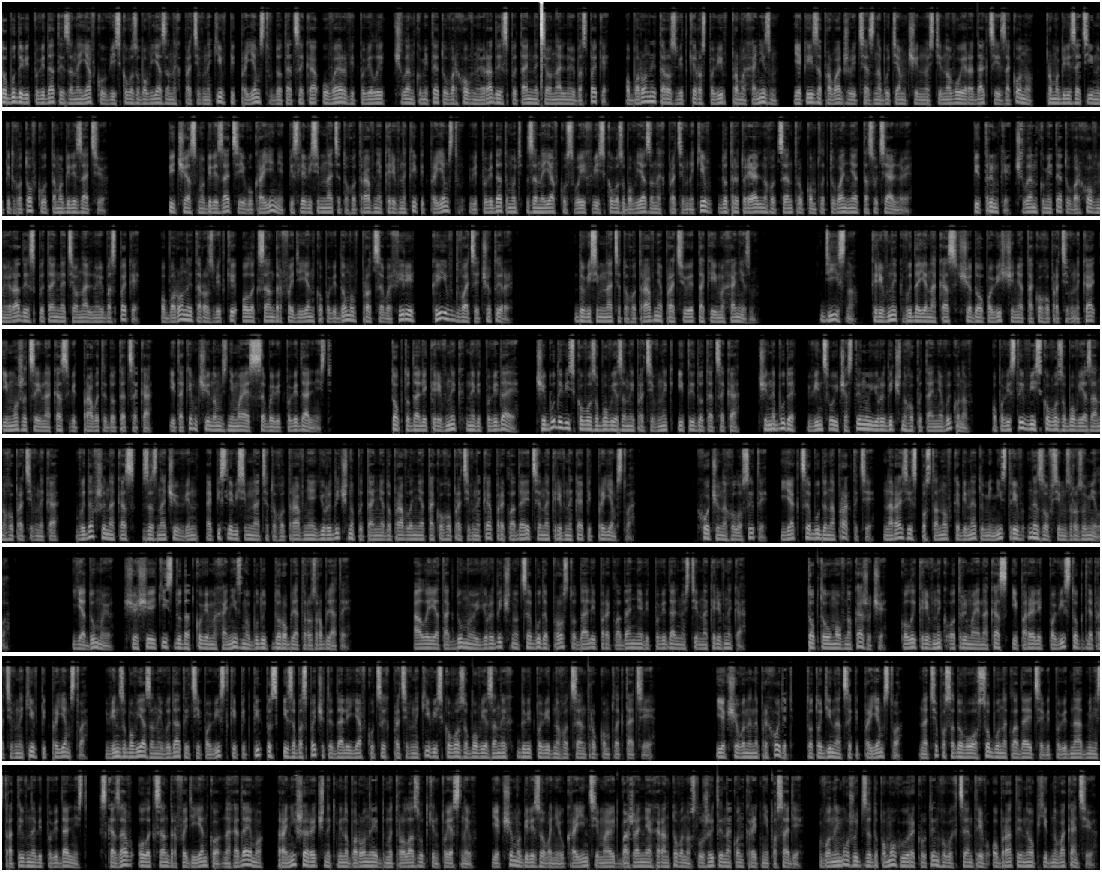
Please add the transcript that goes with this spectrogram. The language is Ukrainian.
Хто буде відповідати за наявку військовозобов'язаних працівників підприємств до ТЦК УВР відповіли член комітету Верховної Ради з питань національної безпеки, оборони та розвідки розповів про механізм, який запроваджується з набуттям чинності нової редакції закону про мобілізаційну підготовку та мобілізацію. Під час мобілізації в Україні після 18 травня керівники підприємств відповідатимуть за наявку своїх військовозобов'язаних працівників до територіального центру комплектування та соціальної підтримки, член комітету Верховної Ради з питань національної безпеки, оборони та розвідки Олександр Федієнко повідомив про це в ефірі Київ 24 До 18 травня працює такий механізм. Дійсно, керівник видає наказ щодо оповіщення такого працівника і може цей наказ відправити до ТЦК, і таким чином знімає з себе відповідальність. Тобто далі керівник не відповідає, чи буде військовозобов'язаний працівник іти до ТЦК, чи не буде, він свою частину юридичного питання виконав, оповістив військовозобов'язаного працівника, видавши наказ, зазначив він, а після 18 травня юридично питання доправлення такого працівника перекладається на керівника підприємства. Хочу наголосити, як це буде на практиці, наразі з постанов Кабінету міністрів не зовсім зрозуміло. Я думаю, що ще якісь додаткові механізми будуть доробляти розробляти. Але я так думаю, юридично це буде просто далі перекладання відповідальності на керівника. Тобто, умовно кажучи, коли керівник отримає наказ і перелік повісток для працівників підприємства, він зобов'язаний видати ці повістки під підпис і забезпечити далі явку цих працівників військовозобов'язаних до відповідного центру комплектації. Якщо вони не приходять, то тоді на це підприємство, на цю посадову особу накладається відповідна адміністративна відповідальність, сказав Олександр Федієнко. Нагадаємо, раніше речник Міноборони Дмитро Лазуткін пояснив, якщо мобілізовані українці мають бажання гарантовано служити на конкретній посаді, вони можуть за допомогою рекрутингових центрів обрати необхідну вакансію.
